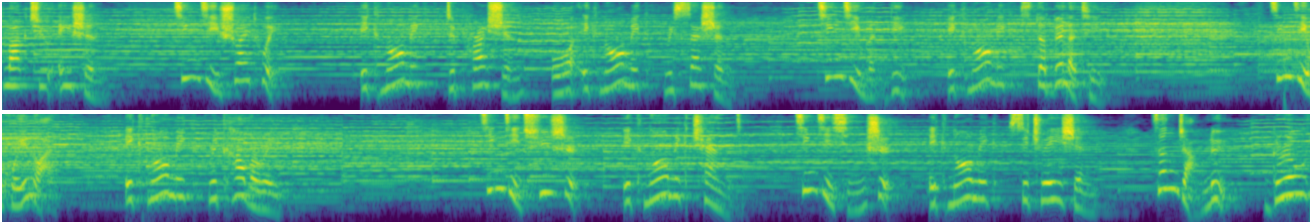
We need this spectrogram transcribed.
fluctuation）、经济衰退 （economic depression or economic recession）、经济稳定 （economic stability）、经济回暖 （economic recovery）、经济趋势 （economic trend）、经济形势。 economic situation，增长率 growth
